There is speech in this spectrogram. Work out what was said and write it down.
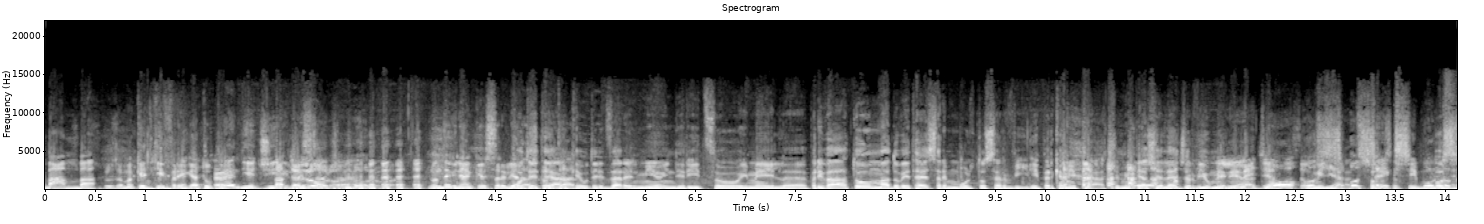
bamba. Scusa, ma che ti frega? Tu prendi e giri Tanto è loro, loro, Non devi neanche essere lì ad Potete anche utilizzare il mio indirizzo email eh, privato, ma dovete essere molto servili perché mi piace. Mi piace leggervi umiliati. o, o, Umiliati. o sexy, molto o se-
